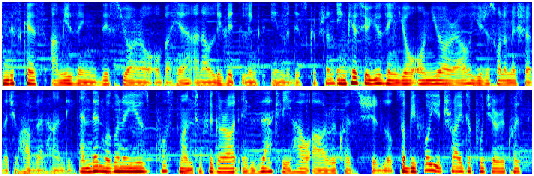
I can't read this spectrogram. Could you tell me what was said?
in this case i'm using this url over here and i'll leave it linked in the description. In case you're using your own url you just want to make sure that you have that handy. And then we're going to use postman to figure out exactly how our request should look. So before you try to put your request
